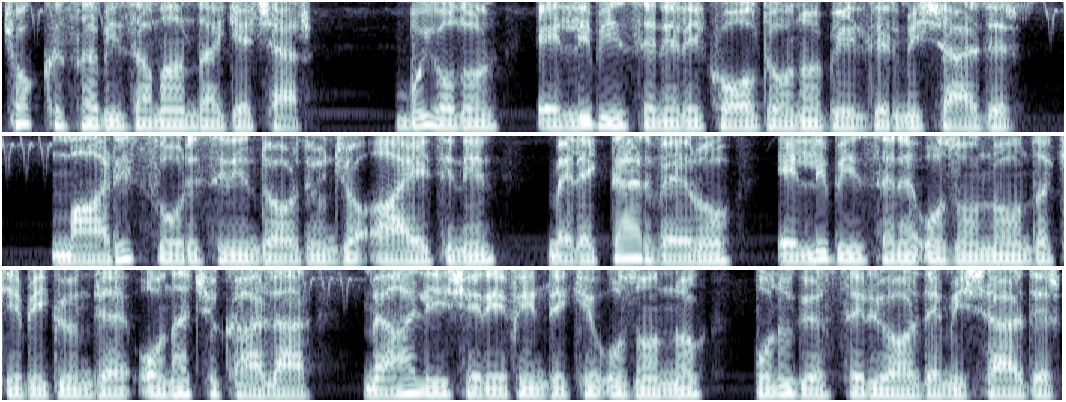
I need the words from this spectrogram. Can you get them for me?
çok kısa bir zamanda geçer. Bu yolun 50 bin senelik olduğunu bildirmişlerdir. Maris suresinin dördüncü ayetinin melekler ve ruh 50 bin sene uzunluğundaki bir günde ona çıkarlar. Meali şerifindeki uzunluk bunu gösteriyor demişlerdir.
